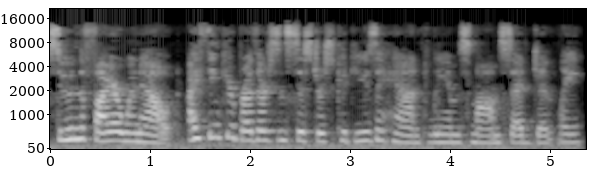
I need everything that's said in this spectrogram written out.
Soon the fire went out. I think your brothers and sisters could use a hand, Liam's mom said gently.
